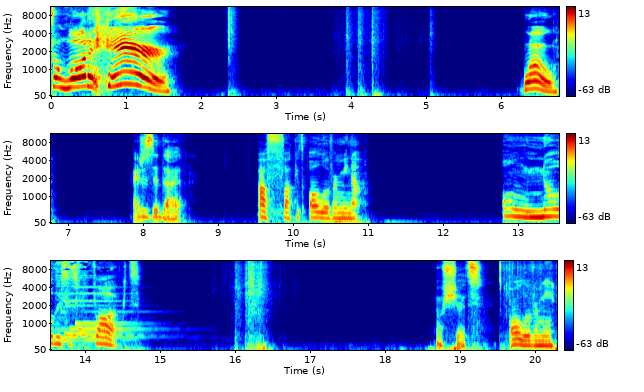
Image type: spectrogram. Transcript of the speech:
That's a lot of hair! Whoa. I just did that. Oh fuck, it's all over me now. Oh no, this is fucked. Oh shit. It's all over me.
